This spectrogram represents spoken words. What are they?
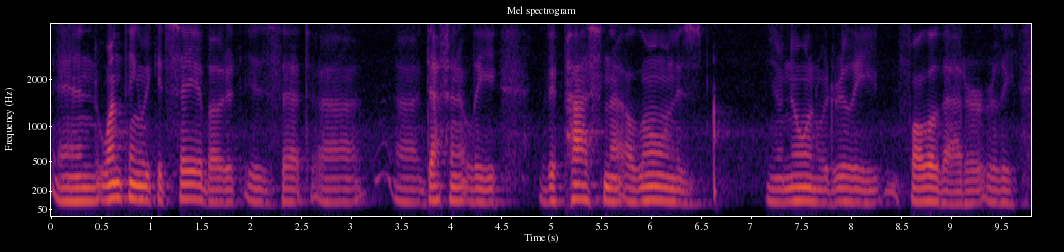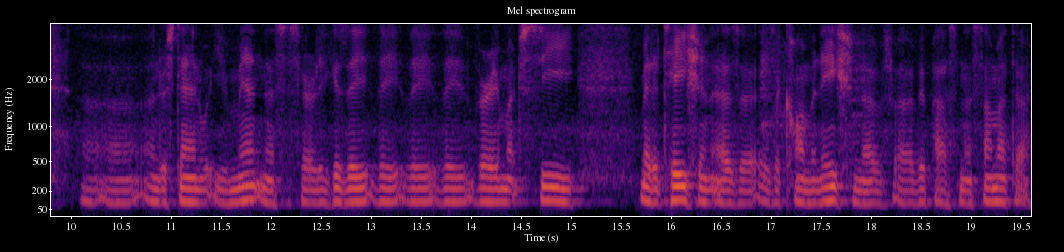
And one thing we could say about it is that uh, uh, definitely vipassana alone is you know, no one would really follow that or really uh, uh, understand what you meant necessarily because they, they, they, they very much see meditation as a, as a combination of uh, vipassana samatha,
